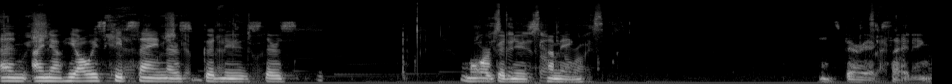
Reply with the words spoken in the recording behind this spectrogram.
and we I know he always yeah, keeps saying there's good news. There's more Always good news the coming. It's very Exactly. exciting.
